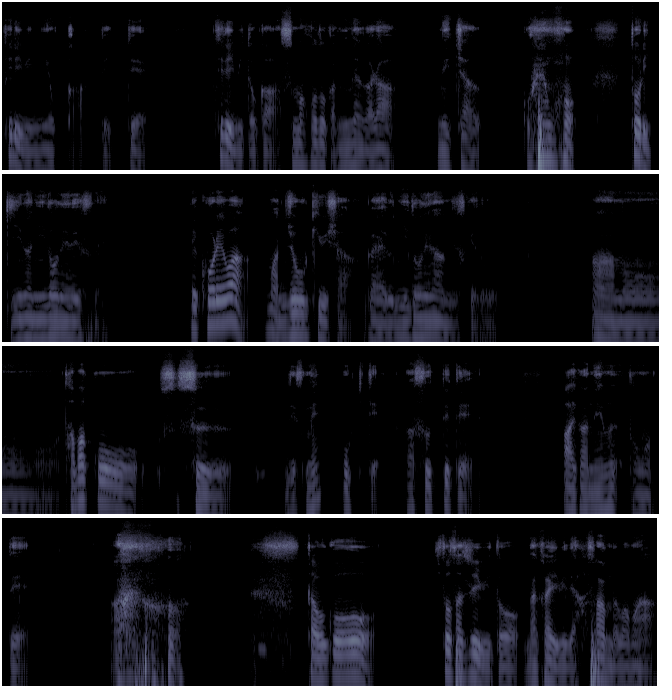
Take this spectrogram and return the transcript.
テレビ見よっかって言って、テレビとかスマホとか見ながら寝ちゃう。これも トリッキーな二度寝ですね。で、これは、まあ上級者がやる二度寝なんですけど、あのー、タバコを吸うですね。起きて。あ、吸ってて、あ、いかん眠と思って、あの、タバコを人差し指と中指で挟んだまま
